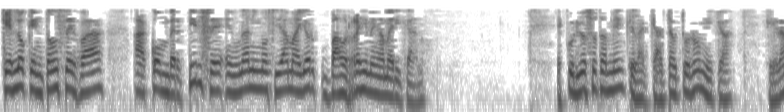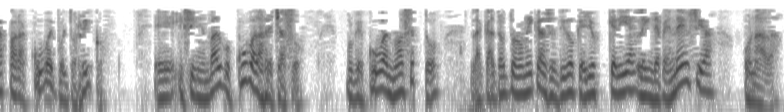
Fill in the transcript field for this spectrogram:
que es lo que entonces va a convertirse en una animosidad mayor bajo el régimen americano. Es curioso también que la Carta Autonómica era para Cuba y Puerto Rico, eh, y sin embargo Cuba la rechazó, porque Cuba no aceptó la Carta Autonómica en el sentido que ellos querían la independencia o nada.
